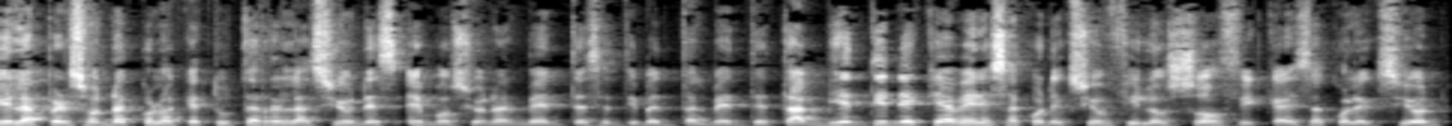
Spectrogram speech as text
que la persona con la que tú te relaciones emocionalmente, sentimentalmente, también tiene que haber esa conexión filosófica, esa conexión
